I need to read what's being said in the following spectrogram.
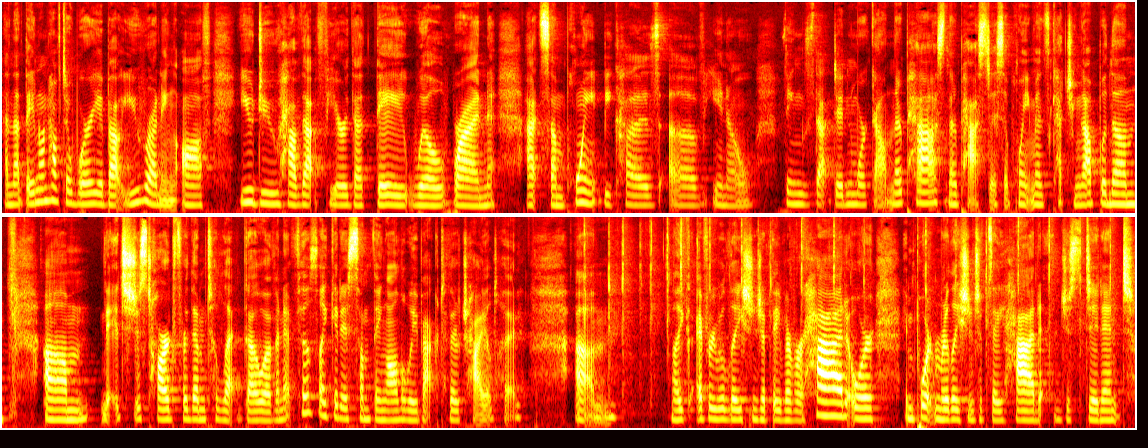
and that they don't have to worry about you running off, you do have that fear that they will run at some point because of, you know, things that didn't work out in their past, their past disappointments, catching up with them. Um, it's just hard for them to let go of. And it feels like it is something all the way back to their childhood. Um, like every relationship they've ever had or important relationships they had just didn't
